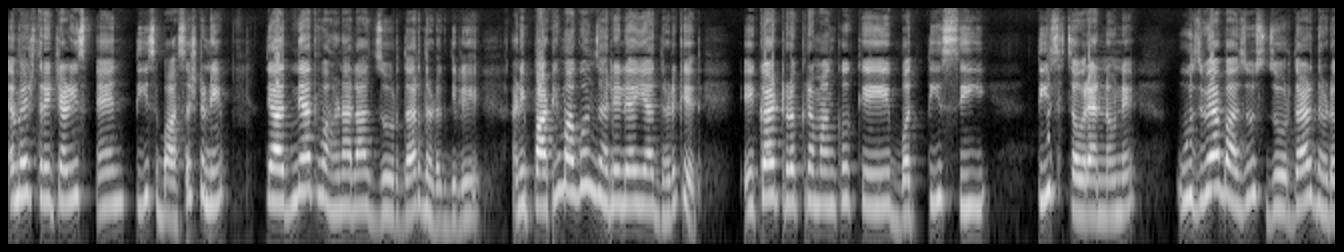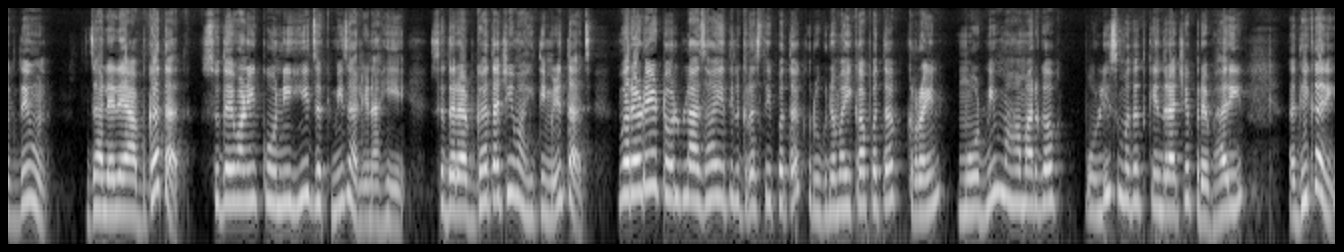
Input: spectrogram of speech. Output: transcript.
एम एच त्रेचाळीस एन तीस बासष्टने त्या अज्ञात वाहनाला जोरदार धडक दिली आणि पाठीमागून झालेल्या या धडकेत एका ट्रक क्रमांक के बत्तीस सी तीस चौऱ्याण्णवने उजव्या बाजूस जोरदार धडक देऊन झालेल्या अपघातात सुदैवाने कोणीही जखमी झाले नाही. सदर अपघाताची माहिती मिळताच वरवडे टोल प्लाझा येथील ग्रस्ती पथक रुग्णवाहिका पथक क्रेन मोडणी महामार्ग पोलीस मदत केंद्राचे प्रभारी अधिकारी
